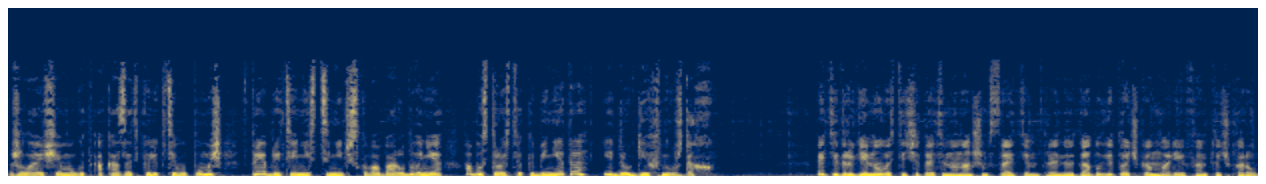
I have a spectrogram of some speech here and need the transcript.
Желающие могут оказать коллективу помощь в приобретении сценического оборудования, обустройстве кабинета и других нуждах. Эти и другие новости читайте на нашем сайте www.mariafm.ru.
